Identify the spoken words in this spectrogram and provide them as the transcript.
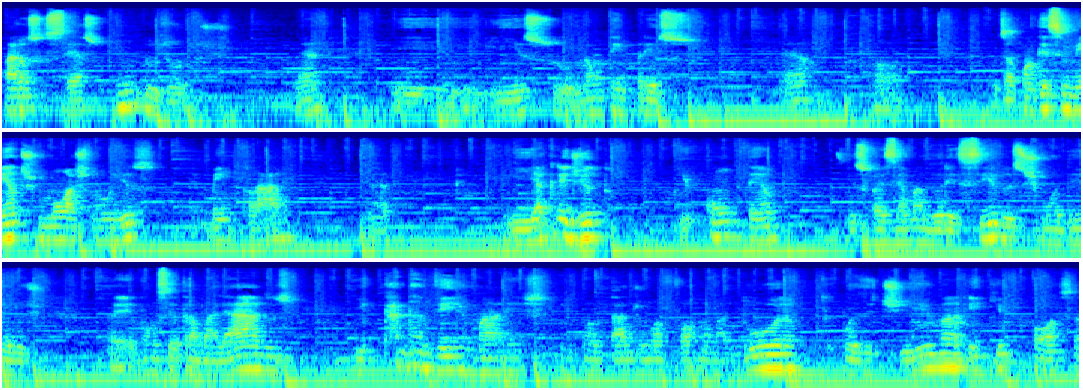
para o sucesso um dos outros, né? E, e isso não tem preço, né? os acontecimentos mostram isso, é bem claro, né? E acredito que com o tempo isso vai ser amadurecido, esses modelos é, vão ser trabalhados e cada vez mais implantar de uma forma madura, positiva e que possa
